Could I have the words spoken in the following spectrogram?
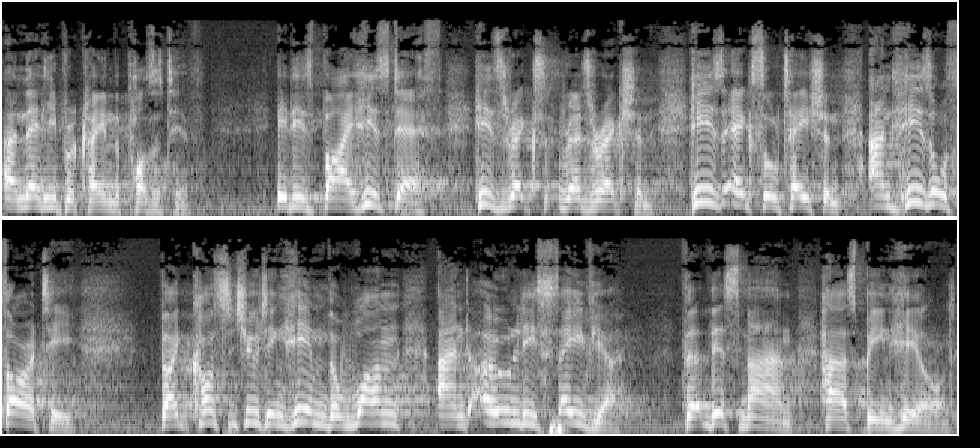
And then he proclaimed the positive. It is by his death, his res- resurrection, his exaltation, and his authority, by constituting him the one and only Savior, that this man has been healed.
